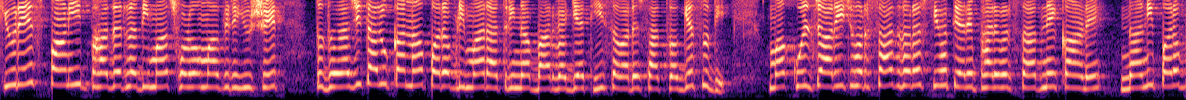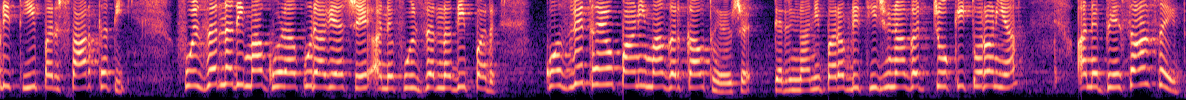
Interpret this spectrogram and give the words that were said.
ક્યુરેસ પાણી ભાદર નદીમાં છોડવામાં આવી રહ્યું છે. તો ધોરાજી તાલુકાના પરબડીમાં રાત્રિના બાર વાગ્યાથી સવારે સાત વાગ્યા સુધીમાં કુલ ચાર ઇંચ વરસાદ વરસ્યો ત્યારે ભારે વરસાદને કારણે નાની પરબડીથી પસાર થતી ફુલઝર નદીમાં ઘોડાપુર આવ્યા છે અને ફુલઝર નદી પર કોઝવે થયો પાણીમાં ગરકાવ થયો છે. ત્યારે નાની પરબડીથી જુનાગઢ ચોકી તોરણિયા અને ભેસાણ સહિત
